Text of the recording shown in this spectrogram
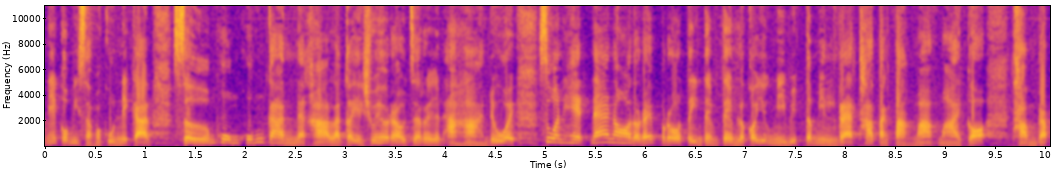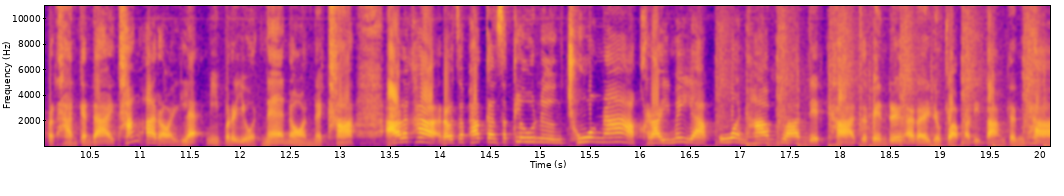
เนี่ยก็มีสรรพคุณในการเสริมภูมิคุ้มกันนะคะ แล้วก็ยังช่วยให้เราเจริญอาหารด้วย ส่วนเห็ดแน่นอนเราได้โปรตีนเต็มๆ แล้วก็ยังมีวิตามินแร่ธาตุต่างๆ มากมาย ก็ทำรับประทานกันได้ ทั้งอร่อย และมีประโยชน์แน่นอนนะคะ เอาละค่ะ เราจะพักกันสักครู่หนึ่งช่วงหน้าใครไม่อยากอ้วนห้ามพลาดเด็ดขาดจะเป็นเรื่องอะไรเดี๋ยวกลับมาติดตามกันค่ะ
